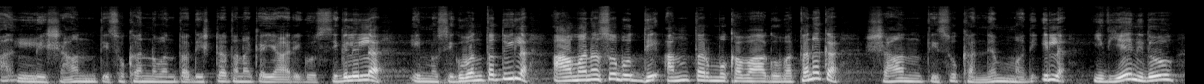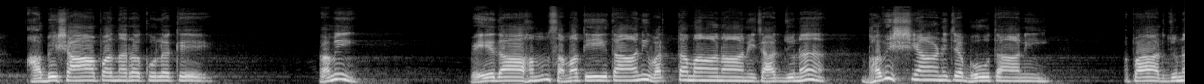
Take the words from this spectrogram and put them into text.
ಅಲ್ಲಿ ಶಾಂತಿ ಸುಖ ಅನ್ನುವಂಥದ್ದು ಇಷ್ಟತನಕ ಯಾರಿಗೂ ಸಿಗಲಿಲ್ಲ, ಇನ್ನು ಸಿಗುವಂಥದ್ದು ಇಲ್ಲ. ಆ ಮನಸ್ಸು ಬುದ್ಧಿ ಅಂತರ್ಮುಖವಾಗುವ ತನಕ ಶಾಂತಿ ಸುಖ ನೆಮ್ಮದಿ ಇಲ್ಲ. ಇದೇನಿದು? ಅಭಿಶಾಪ ನರಕುಲಕೆ ಸ್ವಾಮಿ ವೇದಾಹಂ ಸಮತೀತಾನಿ ವರ್ತಮಾನಾನಿ ಚಾರ್ಜುನ ಭವಿಷ್ಯಾಣಿ ಚ ಭೂತಾನಿ ಅಪ ಅರ್ಜುನ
